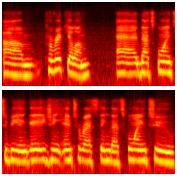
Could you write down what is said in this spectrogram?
um, curriculum, and that's going to be engaging, interesting. That's going to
